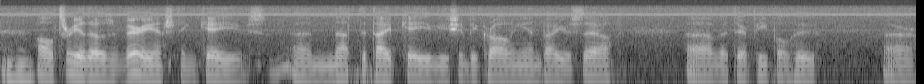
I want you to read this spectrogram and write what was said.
Mhm. All three of those are very interesting caves. Uh, not the type cave you should be crawling in by yourself, uh, but they're people who are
